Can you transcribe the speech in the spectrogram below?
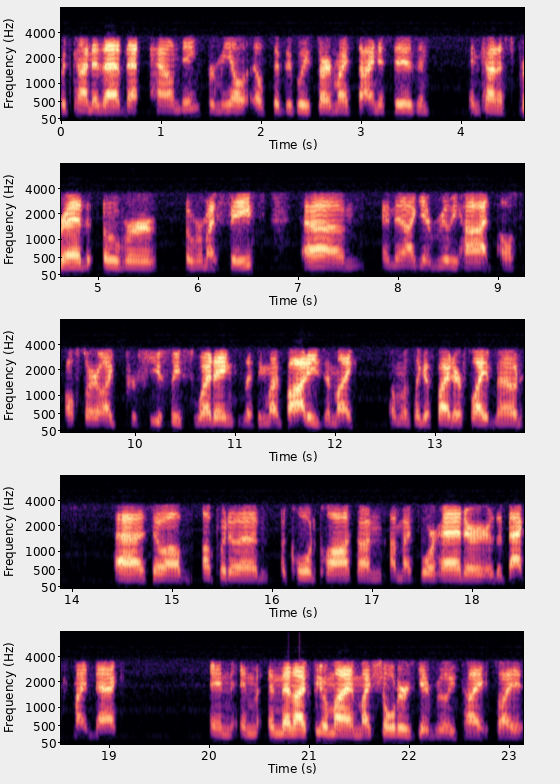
with kind of that that pounding. For me, I'll, I'll typically start my sinuses and and kind of spread over over my face. Um, and then I get really hot. I'll I'll start like profusely sweating because I think my body's in like almost like a fight or flight mode. Uh, so I'll I'll put a, a cold cloth on on my forehead or the back of my neck, and and and then I feel my my shoulders get really tight. So I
